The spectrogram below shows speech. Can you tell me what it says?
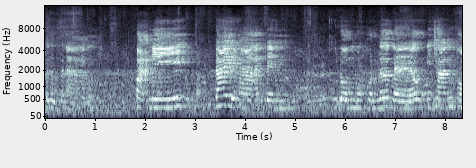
สนุกสนาน บัดนี้ได้เวลาอันเป็นอุดมมงคลเลิกแล้ว ดิฉันขอ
